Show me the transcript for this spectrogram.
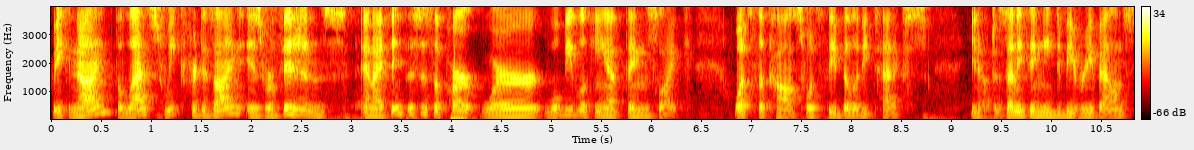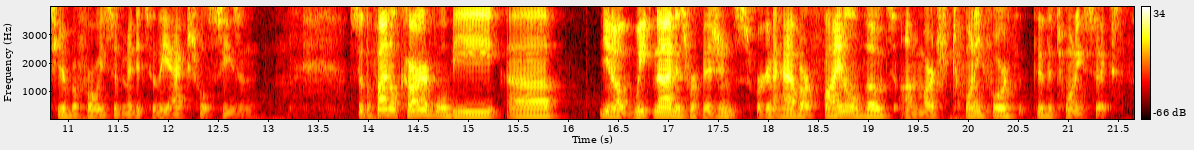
Week 9, the last week for design, is revisions, and I think this is the part where we'll be looking at things like what's the cost, what's the ability text, you know, does anything need to be rebalanced here before we submit it to the actual season? So the final card will be, uh, you know, week nine is revisions. We're going to have our final votes on March 24th through the 26th.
